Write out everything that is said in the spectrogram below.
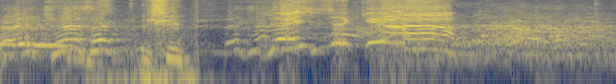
야이 개새끼. 야 이 새끼야!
